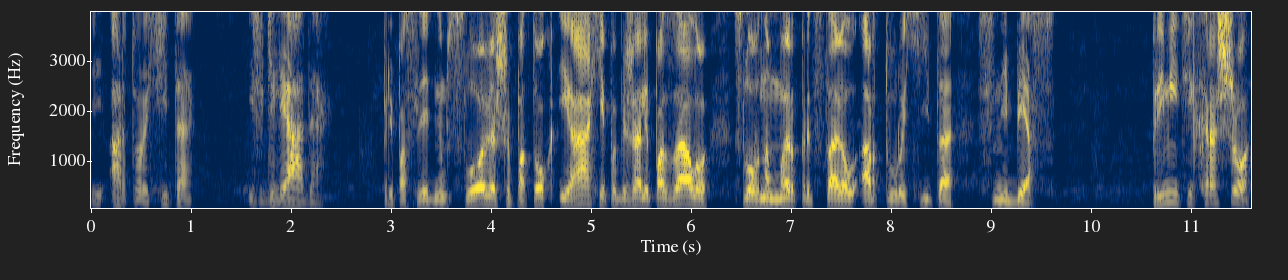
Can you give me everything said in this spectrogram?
и Артура Хита из Гелиада. При последнем слове шепоток и ахи побежали по залу, словно мэр представил Артура Хита с небес. Примите их хорошо,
